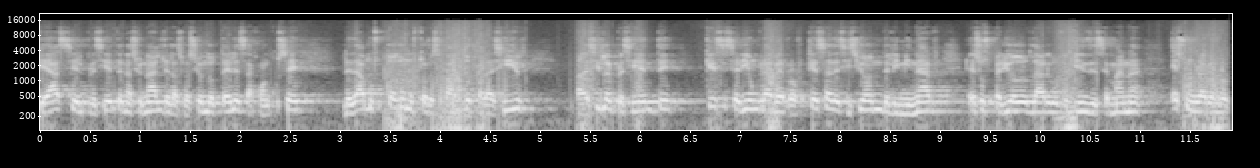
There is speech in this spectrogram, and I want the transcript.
que hace el presidente nacional de la Asociación de Hoteles, a Juan José. Le damos todo nuestro respaldo para decir, para decirle al presidente que ese sería un grave error, que esa decisión de eliminar esos periodos largos de fines de semana es un grave error.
